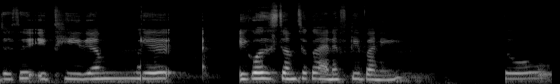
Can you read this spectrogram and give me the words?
जैसे इथीरियम के इकोसिस्टम से कोई एनएफटी बनी तो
